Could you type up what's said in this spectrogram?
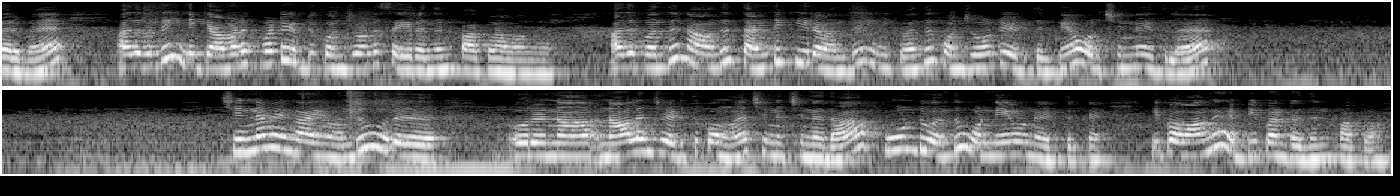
தருவேன். அது வந்து இன்றைக்கி அவனுக்கு மட்டும் எப்படி கொஞ்சோண்டு செய்கிறதுன்னு பார்க்கலாம் வாங்க. அதுக்கு வந்து நான் வந்து தண்டு கீரை வந்து இன்றைக்கி வந்து கொஞ்சோண்டு எடுத்திருக்கேன். ஒரு சின்ன இதில். சின்ன வெங்காயம் வந்து ஒரு ஒரு நா நாலஞ்சு எடுத்துக்கோங்க சின்ன சின்னதாக பூண்டு வந்து ஒன்றே ஒன்று எடுத்துருக்கேன். இப்போ வாங்க எப்படி பண்ணுறதுன்னு பார்க்கலாம்.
